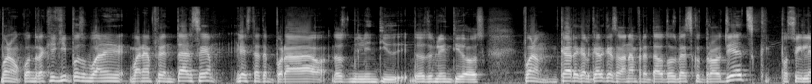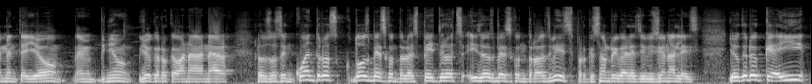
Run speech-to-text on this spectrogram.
bueno, contra qué equipos van a, enfrentarse esta temporada 2022. Bueno, cabe recalcar que se van a enfrentar dos veces contra los Jets, posiblemente yo, en mi opinión, yo creo que van a ganar los dos encuentros, dos veces contra los Patriots y dos veces contra los Bills, porque son rivales de yo creo que ahí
